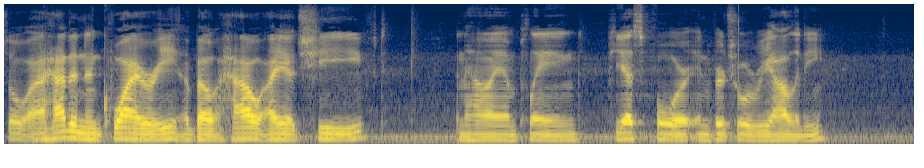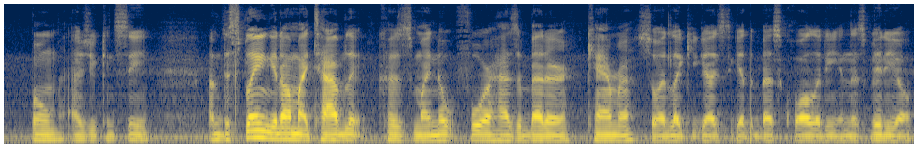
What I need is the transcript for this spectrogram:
So I had an inquiry about how I achieved and how I am playing PS4 in virtual reality. Boom, as you can see. I'm displaying it on my tablet because my Note 4 has a better camera so I'd like you guys to get the best quality in this video.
